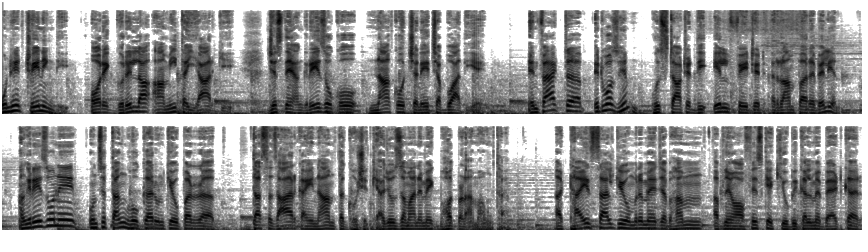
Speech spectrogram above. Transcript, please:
उन्हें ट्रेनिंग दी और एक गुरिल्ला आर्मी तैयार की जिसने अंग्रेज़ों को नाको चने चबवा दिए। In fact it was him who started the ill fated Rampa rebellion अंग्रेज़ों ने उनसे तंग होकर उनके ऊपर uh, दस हज़ार का इनाम तक घोषित किया जो उस जमाने में एक बहुत बड़ा अमाउंट था। 28 साल की उम्र में जब हम अपने ऑफ़िस के क्यूबिकल में बैठकर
